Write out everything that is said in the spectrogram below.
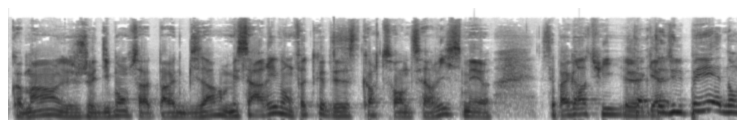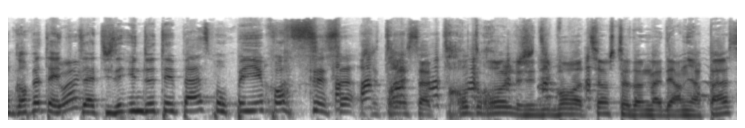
commun je lui ai dit bon ça va te paraître bizarre mais ça arrive en fait que des escortes soient en service mais euh, c'est pas gratuit Euh, T'as dû le payer, donc en fait, t'as Ouais. utilisé une de tes passes pour payer pour. C'est ça, j'ai trouvé ça trop drôle. J'ai dit bon bah tiens, je te donne ma dernière passe.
